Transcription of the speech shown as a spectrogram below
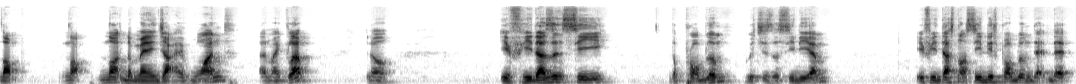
not not not the manager I want at my club, you know. If he doesn't see the problem, which is the CDM, if he does not see this problem that that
